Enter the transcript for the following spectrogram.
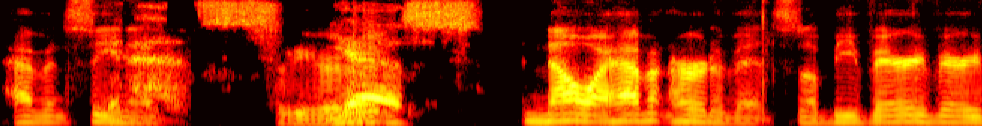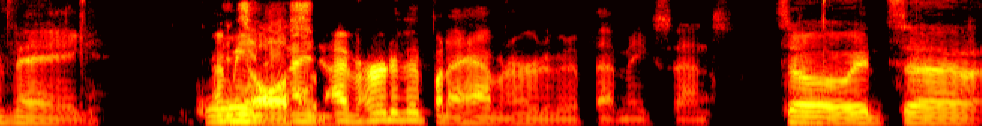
Haven't seen it. Yes, Have you heard of it? yes. No, I haven't heard of it. So be very, very vague. I It's mean, awesome. I, I've heard of it, but I haven't heard of it. If that makes sense. So it's uh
